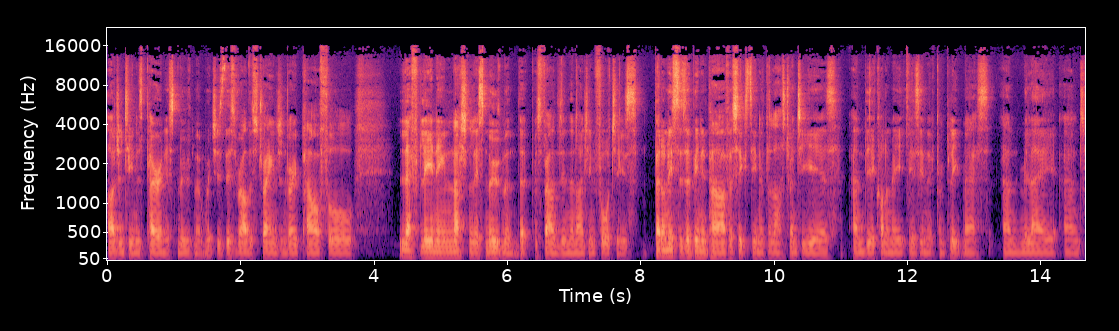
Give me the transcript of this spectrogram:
Argentina's Peronist movement, which is this rather strange and very powerful left leaning nationalist movement that was founded in the 1940s, Peronistas have been in power for 16 of the last 20 years, and the economy is in a complete mess. And Milei and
